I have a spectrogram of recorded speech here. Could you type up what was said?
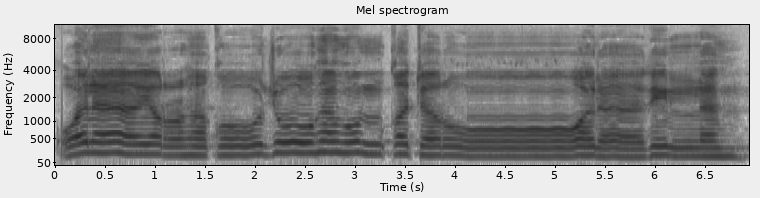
ولا يرهق وجوههم قتر ولا ذلة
